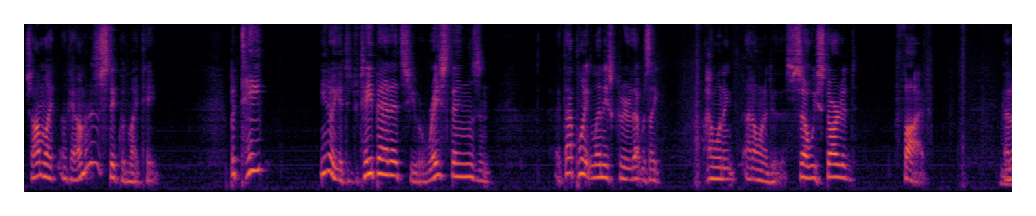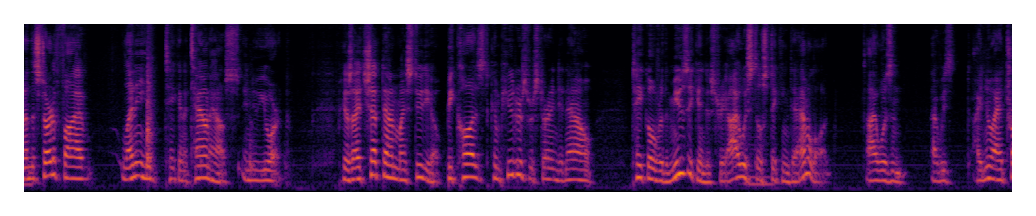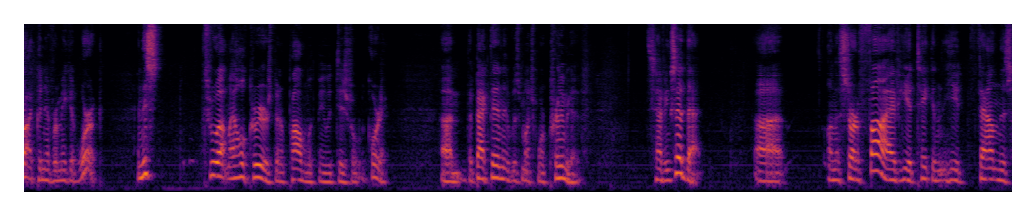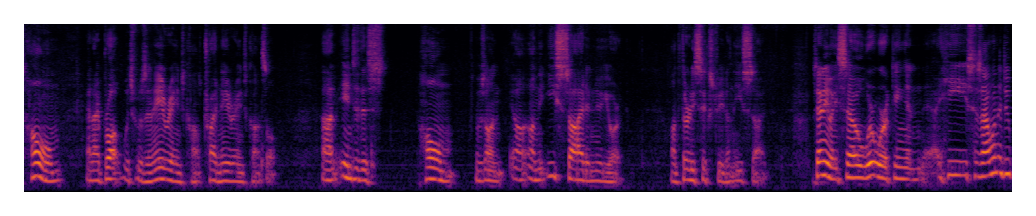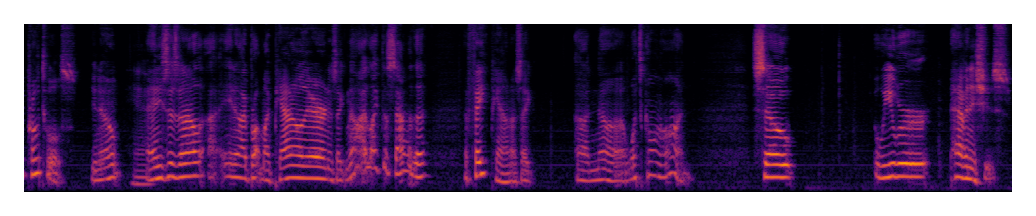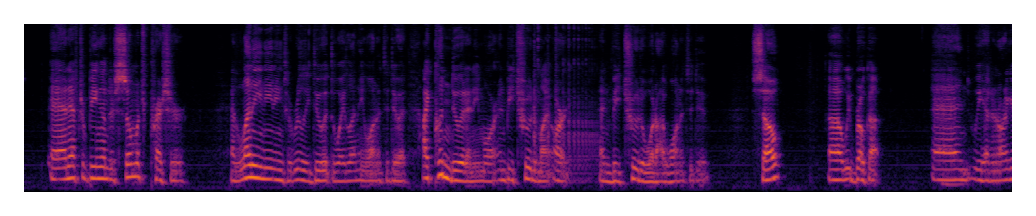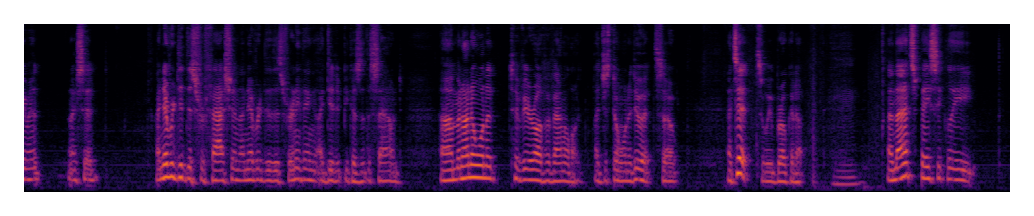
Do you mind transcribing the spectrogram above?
So I'm like, okay, I'm gonna just stick with my tape. But tape, you know, you had to do tape edits, you erase things, and at that point in Lenny's career, that was like, I want to, I don't want to do this. So we started five, and on the start of five, Lenny had taken a townhouse in New York because I had shut down my studio because computers were starting to now take over the music industry. I was still sticking to analog. I wasn't. I was. I knew I had tried. Could never make it work, and this throughout my whole career has been a problem with me with digital recording. Um, but back then it was much more primitive. So having said that, uh, on the start of five, he had taken he had found this home, and I brought which was an A range console, Trident A Range console, um, into this home. It was on uh, on the east side in New York, on 36th Street on the east side. So anyway, so we're working, and he says, "I want to do Pro Tools," you know, Yeah. and he says, "No, I- you know, I brought my piano there," and it's like, "No, I like the sound of the, the fake piano." I was like, uh, "No, what's going on?" So we were having issues, and after being under so much pressure, and Lenny needing to really do it the way Lenny wanted to do it, I couldn't do it anymore and be true to my art and be true to what I wanted to do. So uh, we broke up, and we had an argument, and I said, I never did this for fashion. I never did this for anything. I did it because of the sound. Um, and I don't want to, to veer off of analog. I just don't want to do it. So that's it. So we broke it up. And that's basically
